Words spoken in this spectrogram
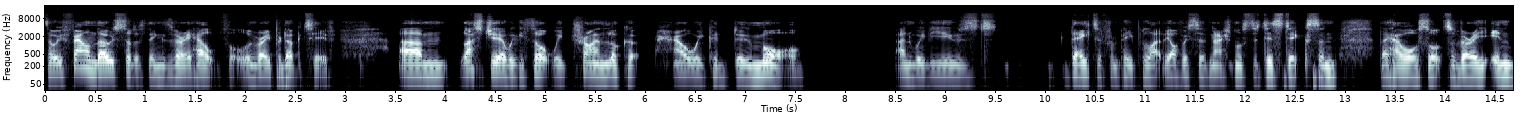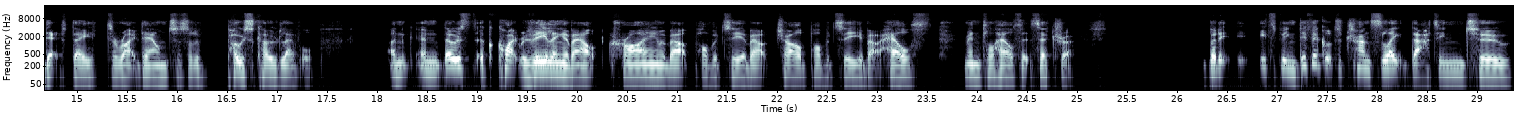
So we found those sort of things very helpful and very productive. Um, last year we thought we'd try and look at how we could do more. And we've used data from people like the office of national statistics and they have all sorts of very in-depth data right down to sort of postcode level and and those are quite revealing about crime, about poverty, about child poverty, about health, mental health, etc. But it, it's been difficult to translate that into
